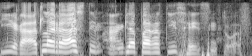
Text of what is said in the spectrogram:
Die Radlerrast im Anglerparadies Hessendorf.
